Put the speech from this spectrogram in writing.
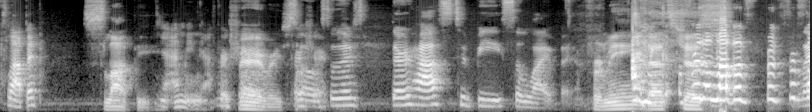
Slap it. sloppy Yeah, I mean, yeah, for sure. very very sloppy So, so there's there has to be saliva. For me, I mean, that's just for the love of for, for Like,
